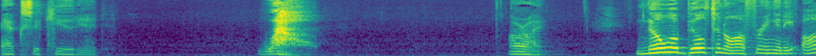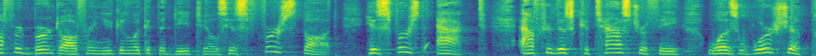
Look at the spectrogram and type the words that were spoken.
executed. Wow. All right. Noah built an offering and he offered burnt offering. You can look at the details. His first thought, his first act after this catastrophe was worship,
